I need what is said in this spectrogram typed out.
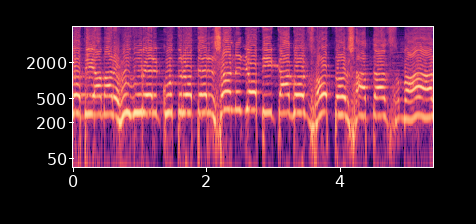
যদি আমার হুজুরের কুদরতের শান যদি কাগজ হতো সাত আসমান,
